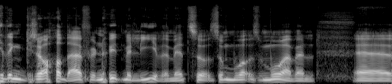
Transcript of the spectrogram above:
i den grad jeg er fornøyd med livet mitt, så, så, må, så må jeg vel uh,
